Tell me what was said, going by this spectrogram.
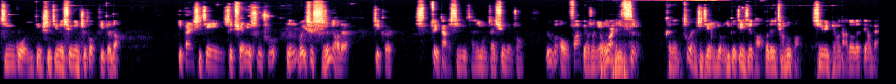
经过一定时间的训练之后可以得到。一般是建议你是全力输出，能维持十秒的这个最大的心率才能用在训练中。如果偶发，比方说你偶尔一次，可能突然之间有一个间歇跑或者是强度跑，心率比方达到了两百，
